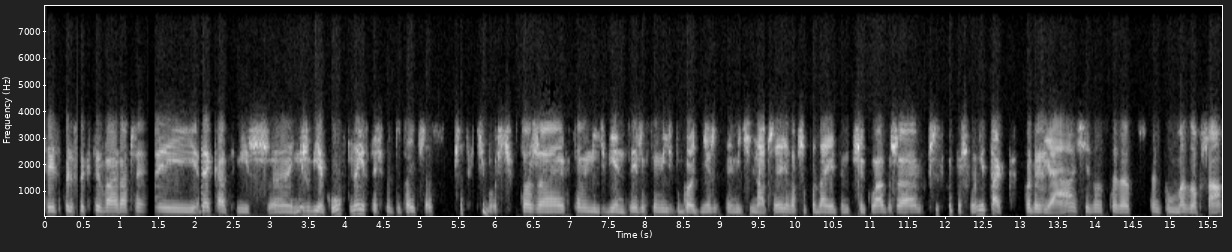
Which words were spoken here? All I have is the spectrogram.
to jest perspektywa raczej dekad niż, e, niż wieków. No jesteśmy tutaj przez, przez chciwość. To, że chcemy mieć więcej, że chcemy mieć wygodnie, że chcemy mieć inaczej. Ja zawsze podaję ten przykład, że wszystko poszło nie tak. Skoro ja, siedząc teraz w centrum Mazowsza,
